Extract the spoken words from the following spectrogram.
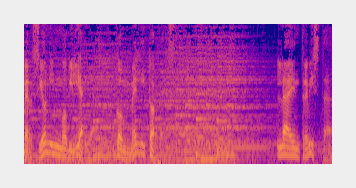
Inversión inmobiliaria con Meli Torres. La entrevista.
